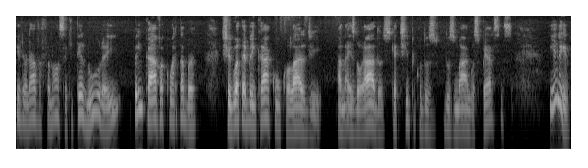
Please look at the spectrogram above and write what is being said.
ele olhava e falava, nossa, que ternura, e brincava com Artaban. Chegou até a brincar com o colar de anéis dourados, que é típico dos, dos magos persas, e ele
